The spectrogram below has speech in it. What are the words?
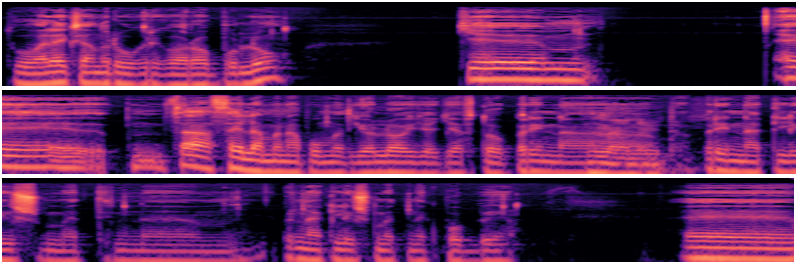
του Αλέξανδρου Γρηγορόπουλου και ε, θα θέλαμε να πούμε δύο λόγια γι' αυτό πριν να, Ναι, εννοείται. πριν να, κλείσουμε, την, ε, πριν να κλείσουμε την εκπομπή. Ε,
